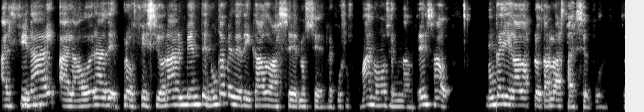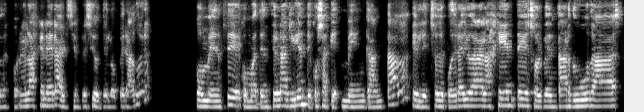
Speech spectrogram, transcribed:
al final, a la hora de profesionalmente, nunca me he dedicado a ser, no sé, recursos humanos en una empresa, o, nunca he llegado a explotarlo hasta ese punto. Entonces, por regla general, siempre he sido teleoperadora. Comencé como atención al cliente, cosa que me encantaba, el hecho de poder ayudar a la gente, solventar dudas,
